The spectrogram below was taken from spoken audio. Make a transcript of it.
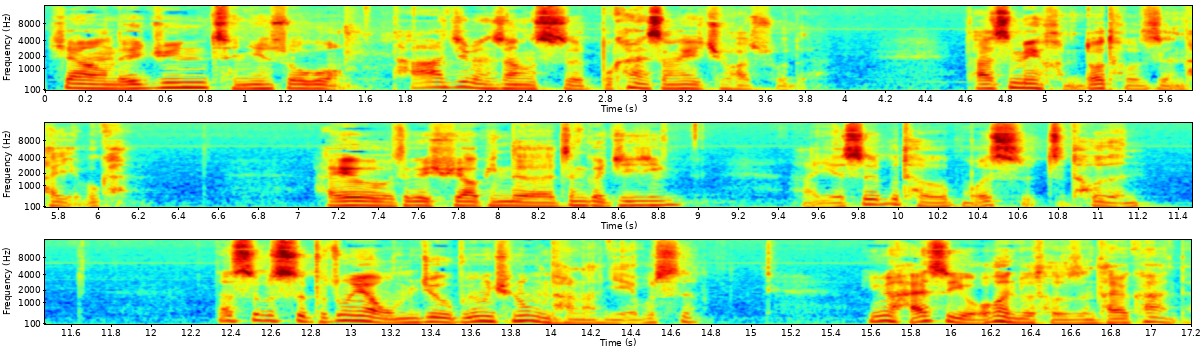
像雷军曾经说过，他基本上是不看商业计划书的。他身边很多投资人他也不看，还有这个徐小平的真格基金啊，也是不投模式，只投人。那是不是不重要，我们就不用去弄它了？也不是，因为还是有很多投资人他要看的。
